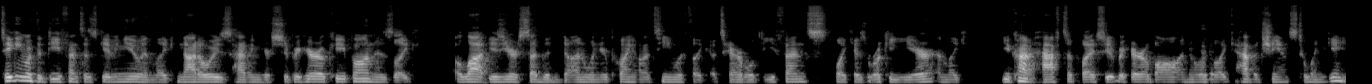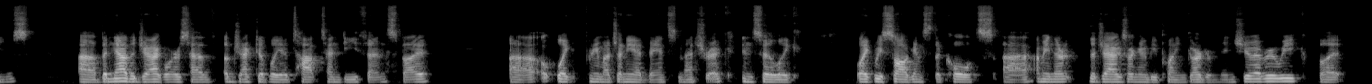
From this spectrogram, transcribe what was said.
taking what the defense is giving you and like not always having your superhero cape on is like a lot easier said than done when you're playing on a team with like a terrible defense like his rookie year and like you kind of have to play superhero ball in order to like have a chance to win games. Uh, but now the Jaguars have objectively a top 10 defense by uh, like pretty much any advanced metric. And so like like we saw against the Colts. Uh, I mean, the Jags are going to be playing Gardner Minshew every week, but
